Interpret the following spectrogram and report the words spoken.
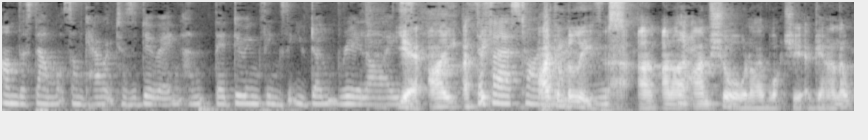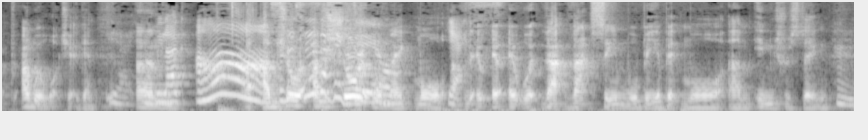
understand what some characters are doing and they're doing things that you don't realise. Yeah, I, I think first time I can believe that, um, and Yeah. I, I'm sure when I watch it again, and I, I will watch it again. Yeah, you'll be um, like, ah, I'm so sure. I'm sure deal. it will make more. Yes. It, it, it that that scene will be a bit more um, interesting, Hmm.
